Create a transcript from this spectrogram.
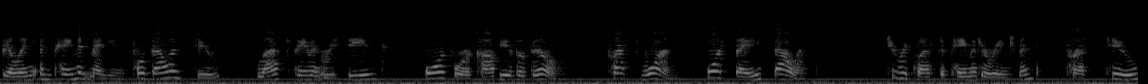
billing and payment menu for balance due last payment received, or for a copy of a bill, press 1 or say balance. To request a payment arrangement, press 2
